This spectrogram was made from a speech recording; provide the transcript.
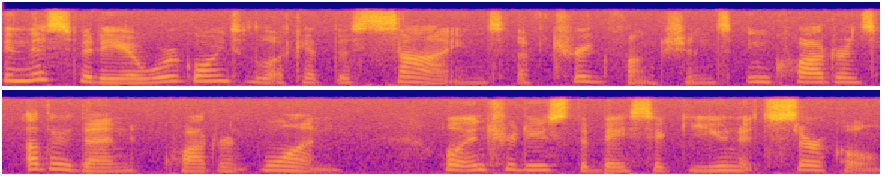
In this video we're going to look at the signs of trig functions in quadrants other than quadrant 1. We'll introduce the basic unit circle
